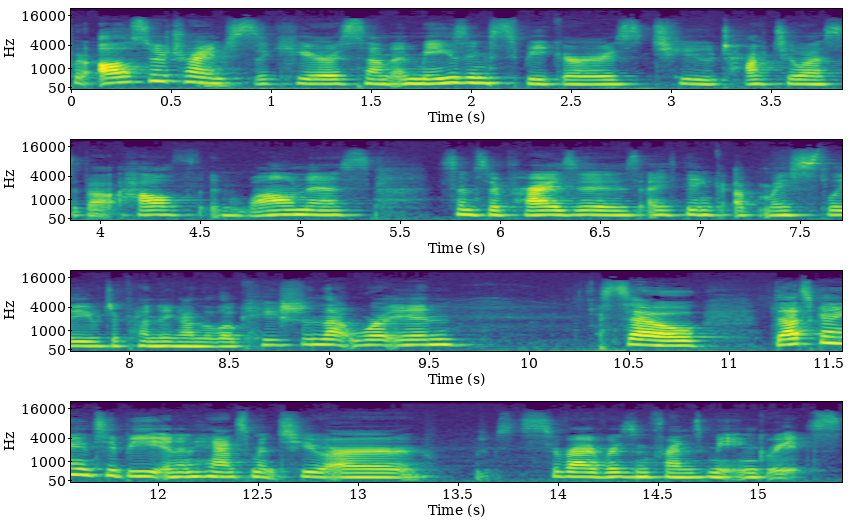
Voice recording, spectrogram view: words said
but also trying to secure some amazing speakers to talk to us about health and wellness, some surprises, I think, up my sleeve, depending on the location that we're in. So that's going to be an enhancement to our survivors and friends meet and greets.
